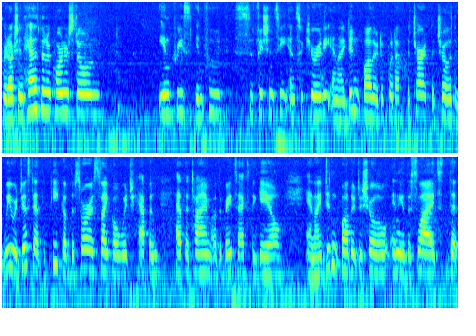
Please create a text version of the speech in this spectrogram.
Production has been a cornerstone increase in food sufficiency and security, and I didn't bother to put up the chart that showed that we were just at the peak of the Saros cycle, which happened at the time of the Great Saxby Gale, and I didn't bother to show any of the slides that,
